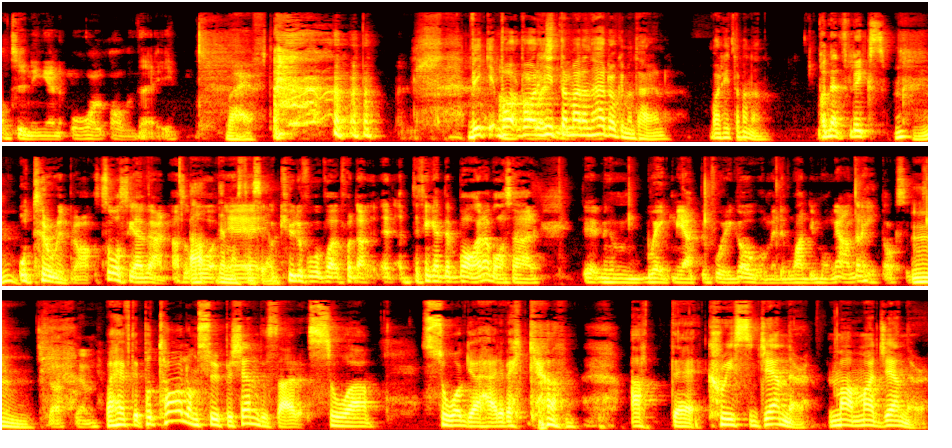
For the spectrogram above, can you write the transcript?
av tidningen All of Day. Vad häftigt. Vilke, var var hittar man den här dokumentären? Var hittar man den? På Netflix. Otroligt bra. Så sevärd. Alltså, Ja, och, det måste jag eh, se. och kul att få... få, få jag tänker att det bara var så här eh, liksom, Wake me up before you go, men det hade ju många andra hit också. Mm. Så att, eh, Vad häftigt. På tal om superkändisar så såg jag här i veckan att eh, Kris Jenner, mamma Jenner,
